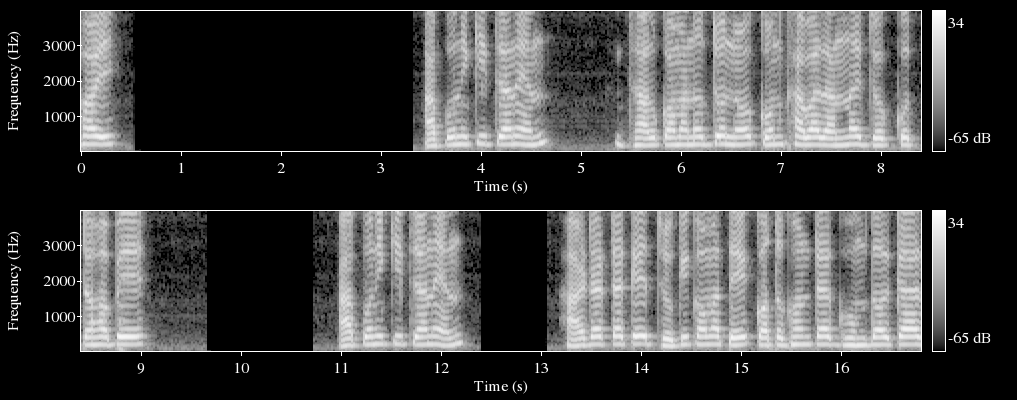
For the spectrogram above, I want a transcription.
হয়? আপনি কি জানেন ঝাল কমানোর জন্য কোন খাবার রান্নায় যোগ করতে হবে? আপনি কি জানেন হার্ট অ্যাটাকের ঝুঁকি কমাতে কত ঘণ্টা ঘুম দরকার?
